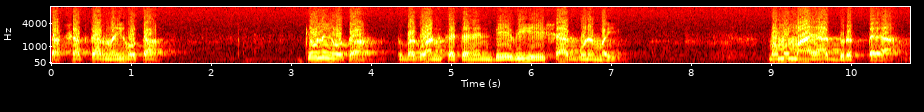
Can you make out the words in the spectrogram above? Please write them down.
साक्षात्कार नहीं होता। क्यों नहीं होता? तो भगवान कहते हैं, देवी ऐसा गुणमयी। मम माया दुरतया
